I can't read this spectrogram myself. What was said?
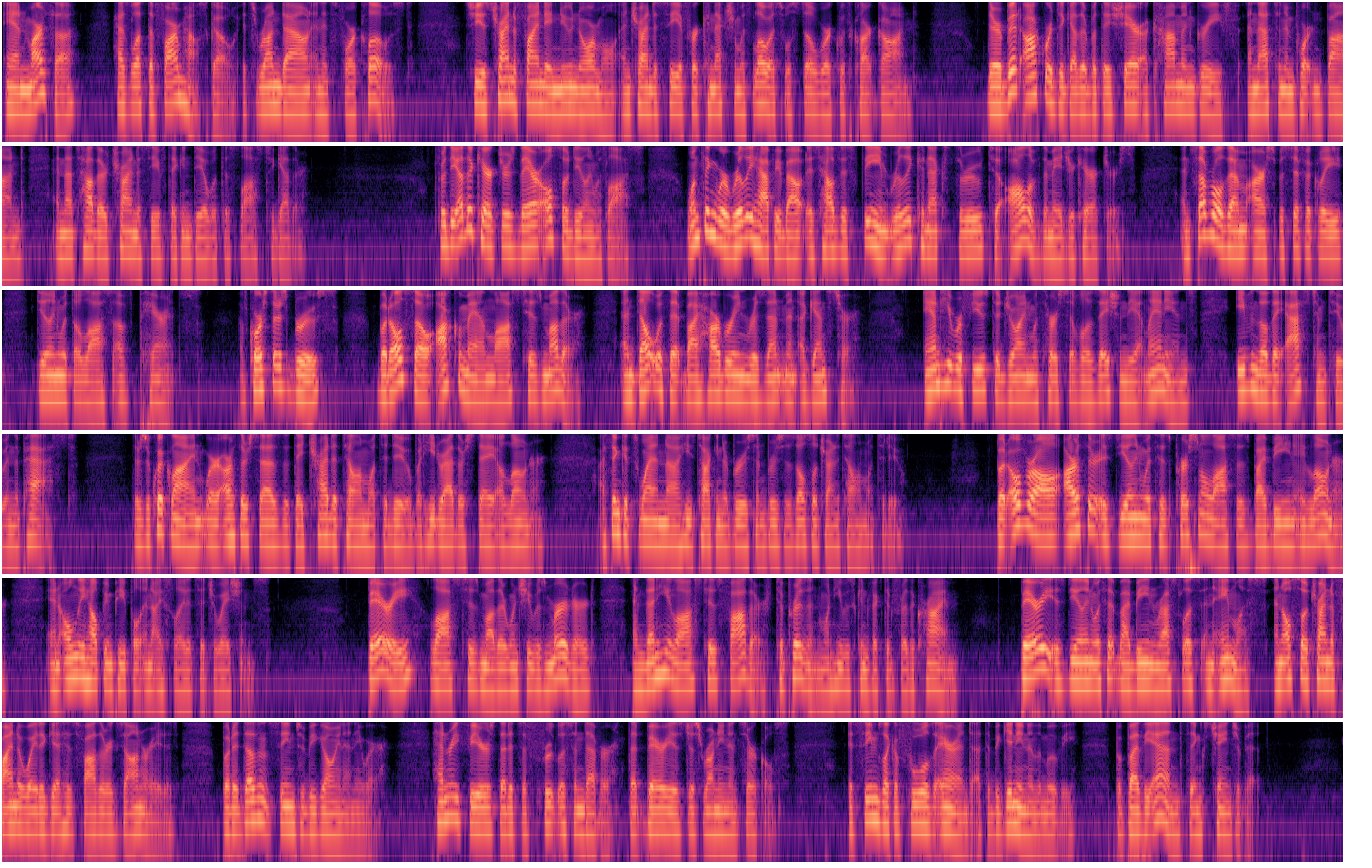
and Martha has let the farmhouse go. It's run down and it's foreclosed. She is trying to find a new normal and trying to see if her connection with Lois will still work with Clark gone. They're a bit awkward together, but they share a common grief, and that's an important bond, and that's how they're trying to see if they can deal with this loss together. For the other characters, they are also dealing with loss. One thing we're really happy about is how this theme really connects through to all of the major characters. And several of them are specifically dealing with the loss of parents. Of course, there's Bruce, but also Aquaman lost his mother and dealt with it by harboring resentment against her. And he refused to join with her civilization, the Atlanteans, even though they asked him to in the past. There's a quick line where Arthur says that they tried to tell him what to do, but he'd rather stay a loner. I think it's when uh, he's talking to Bruce, and Bruce is also trying to tell him what to do. But overall, Arthur is dealing with his personal losses by being a loner and only helping people in isolated situations. Barry lost his mother when she was murdered, and then he lost his father to prison when he was convicted for the crime. Barry is dealing with it by being restless and aimless, and also trying to find a way to get his father exonerated, but it doesn't seem to be going anywhere. Henry fears that it's a fruitless endeavor, that Barry is just running in circles. It seems like a fool's errand at the beginning of the movie, but by the end, things change a bit.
